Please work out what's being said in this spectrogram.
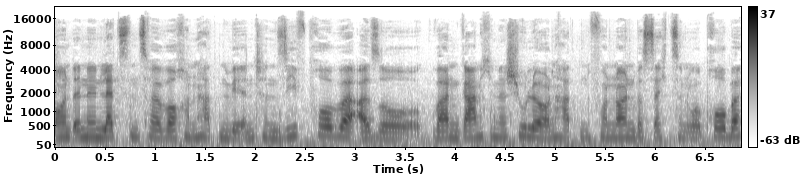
Und in den letzten zwei Wochen hatten wir Intensivprobe, also waren gar nicht in der Schule und hatten von 9 bis 16 Uhr Probe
